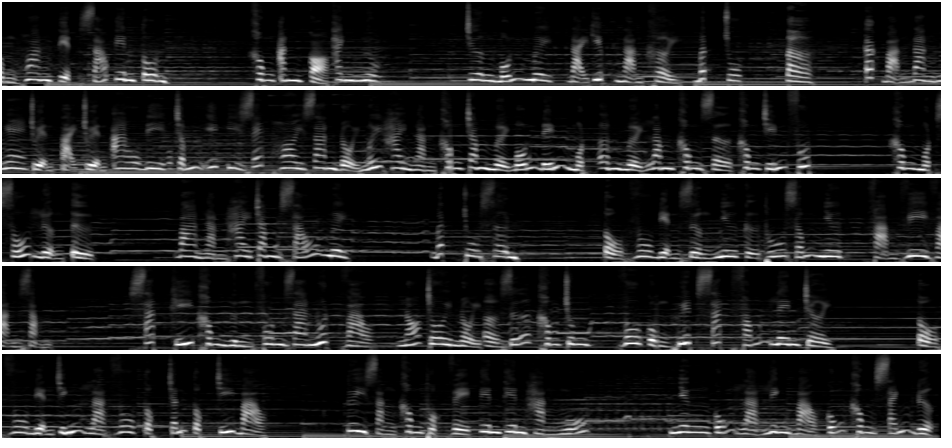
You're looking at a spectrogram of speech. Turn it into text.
hồng hoang tiệt giáo tiên tôn. Không ăn cỏ thanh ngư. Chương 40 Đại kiếp nạn khởi, bất chu. Tờ. Các bạn đang nghe chuyện tại chuyện Audi.xyz hoi gian đổi mới 2014 đến 1 âm 15 0 giờ 09 phút. Không một số lượng từ. 3260 Bất chu sơn. Tổ vu điện dường như cử thú giống như phạm vi vạn dặm. Sát khí không ngừng phun ra nuốt vào, Nó trôi nổi ở giữa không trung, Vô cùng huyết sát phóng lên trời. Tổ vu điện chính là vu tộc chấn tộc trí bảo. Tuy rằng không thuộc về tiên thiên hàng ngũ, Nhưng cũng là linh bảo cũng không sánh được.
